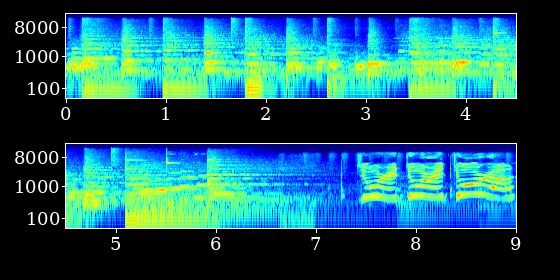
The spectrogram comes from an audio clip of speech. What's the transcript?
Dora, Dora, Dora!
